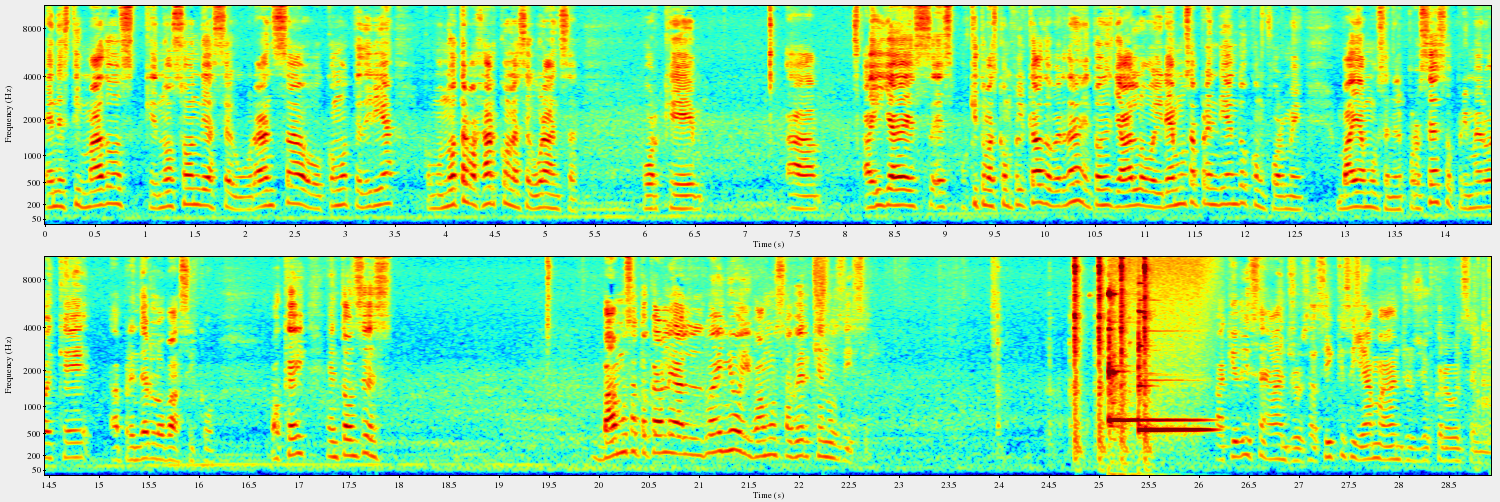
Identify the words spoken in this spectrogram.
estimados que no son de aseguranza o como te diría, como no trabajar con la aseguranza. Porque ah, ahí ya es, es un poquito más complicado, ¿verdad? Entonces ya lo iremos aprendiendo conforme vayamos en el proceso. Primero hay que aprender lo básico. ¿Ok? Entonces, vamos a tocarle al dueño y vamos a ver qué nos dice. Aquí dice Andrews, así que se llama Andrews, yo creo el señor.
